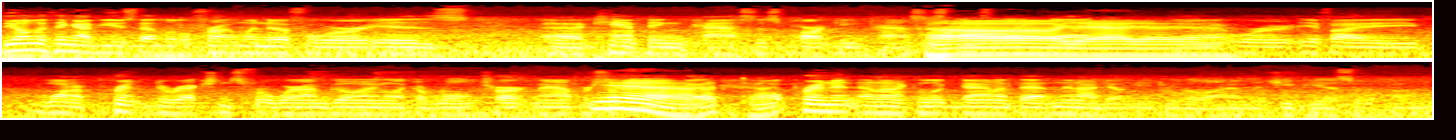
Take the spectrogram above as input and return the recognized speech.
the only thing I've used that little front window for is uh, camping passes, parking passes, things Oh, like that. yeah, yeah, yeah. Uh, or if I want to print directions for where I'm going, like a roll chart map or something Yeah, like that'd that. I'll print it and I can look down at that, and then I don't need to rely on the GPS of the phone.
